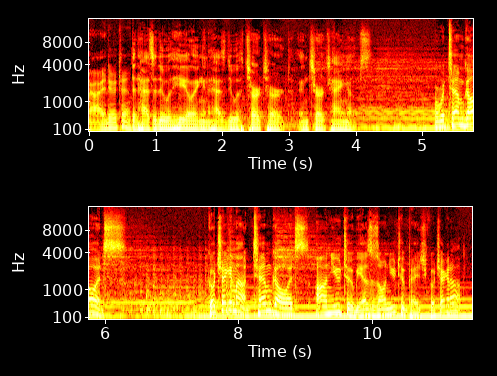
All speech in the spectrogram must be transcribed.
I do too. That has to do with healing and it has to do with church hurt and church hangups. We're with Tim Goetz. Go check him out. Tim Goetz on YouTube. He has his own YouTube page. Go check it out.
